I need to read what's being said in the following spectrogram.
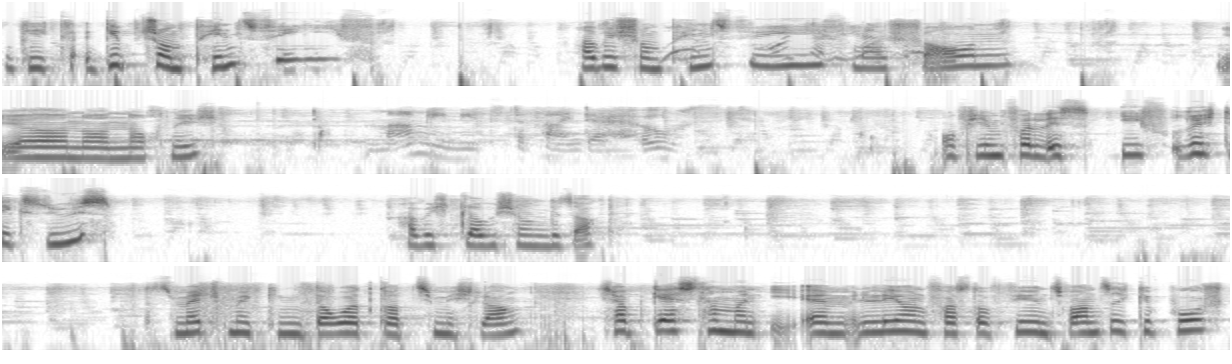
Okay, gibt schon Pins für Eve? Habe ich schon Pins für Eve? Mal schauen. Ja, nein, noch nicht. Auf jeden Fall ist Eve richtig süß. Habe ich, glaube ich, schon gesagt. Das Matchmaking dauert gerade ziemlich lang. Ich habe gestern mein ähm, Leon fast auf 24 gepusht,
